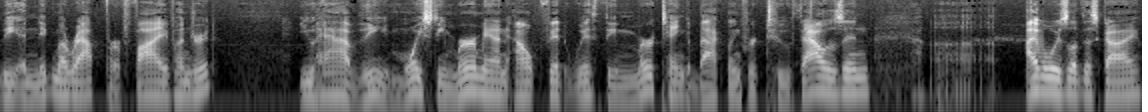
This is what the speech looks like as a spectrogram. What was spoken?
The Enigma wrap for 500. You have the Moisty Merman outfit with the Mertank back bling for 2000. Uh, I've always loved this guy.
